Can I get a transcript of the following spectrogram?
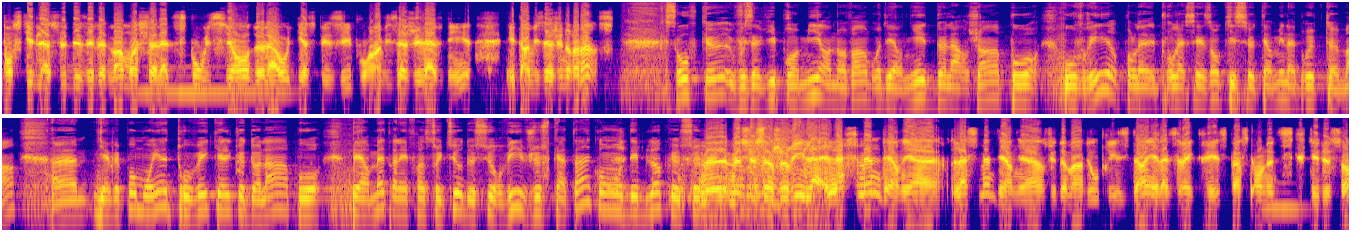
Pour ce qui est de la suite des événements, moi, je suis à la disposition de la Haute-Gaspésie pour envisager l'avenir et d'envisager une relance. Sauf que vous aviez promis en novembre dernier de l'argent pour ouvrir pour la, pour la saison qui se termine abruptement. Euh, il n'y avait pas moyen de trouver quelques dollars pour permettre à l'infrastructure de survivre jusqu'à temps qu'on débloque ce... Me- Monsieur Sergerie, la, la semaine dernière, la semaine dernière, j'ai demandé au président et à la directrice, parce qu'on a discuté de ça,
